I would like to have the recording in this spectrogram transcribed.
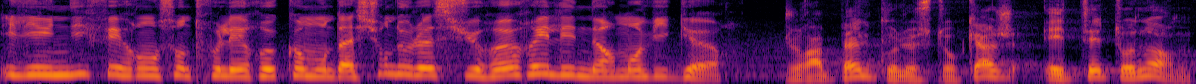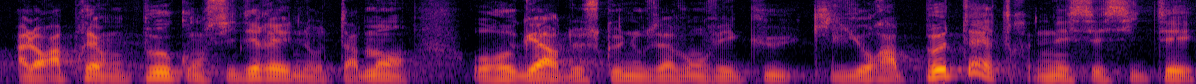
il y a une différence entre les recommandations de l'assureur et les normes en vigueur. Je rappelle que le stockage était aux normes. Alors après, on peut considérer, notamment au regard de ce que nous avons vécu, qu'il y aura peut-être nécessité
